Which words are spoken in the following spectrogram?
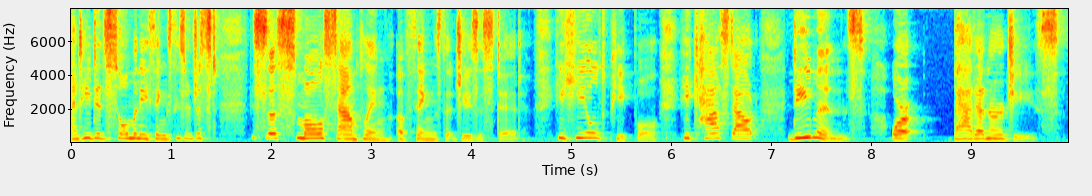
and he did so many things. These are just, this is a small sampling of things that Jesus did. He healed people. He cast out demons or bad energies.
